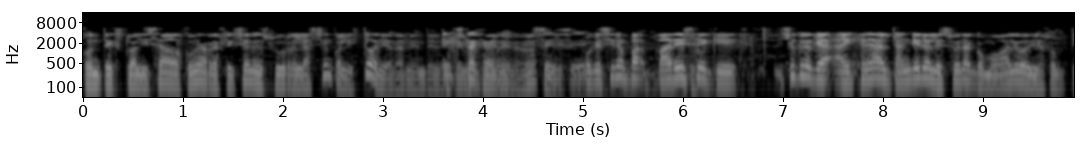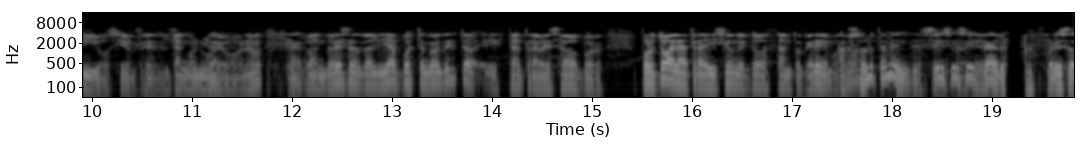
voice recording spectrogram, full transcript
contextualizados, con una reflexión en su relación con la historia también del, del Exactamente. género, ¿no? Sí, sí. Porque si no, pa- parece que. Yo creo que a- en general al tanguero le suena como algo disruptivo siempre, el tango nuevo, ¿no? claro. Cuando eso en realidad puesto en contexto está atravesado por por toda la tradición que todos tanto queremos. ¿no? Absolutamente, sí, sí, sí, claro. Por eso,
